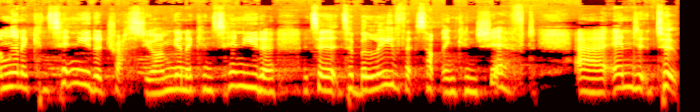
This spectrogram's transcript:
I'm going to continue to trust you. I'm going to continue to, to, to believe that something can shift uh, and to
